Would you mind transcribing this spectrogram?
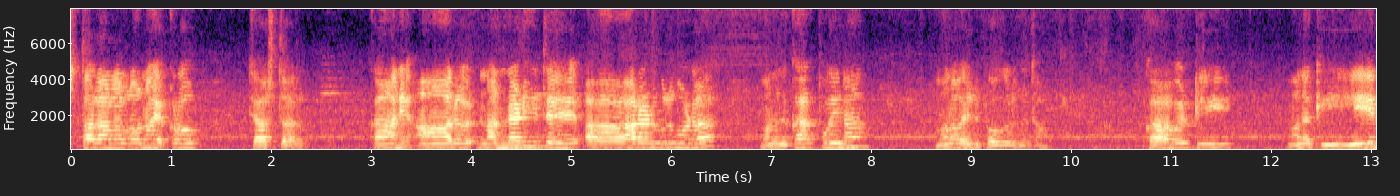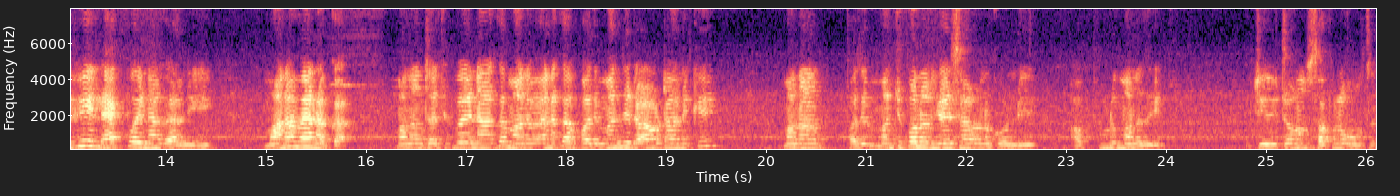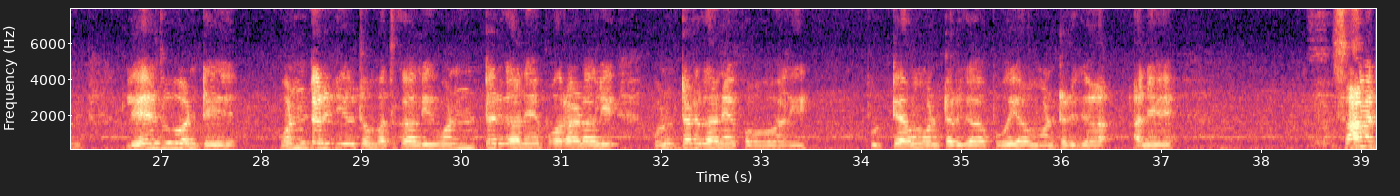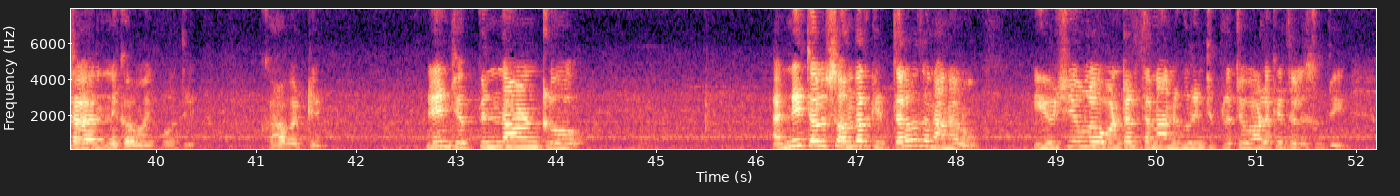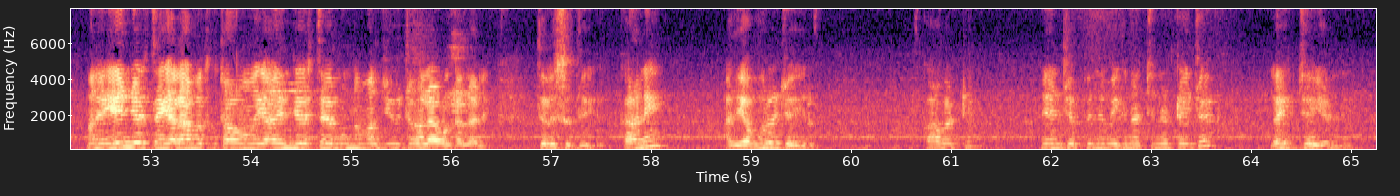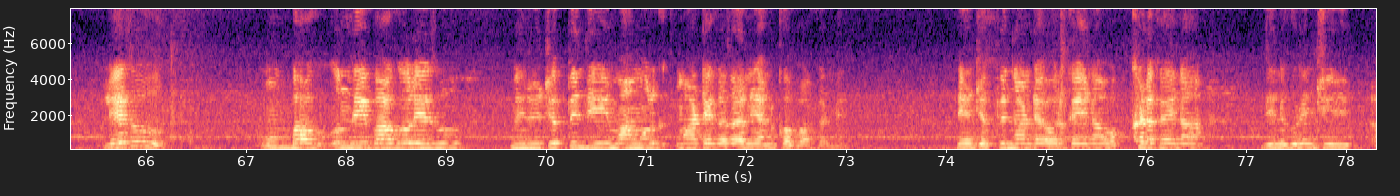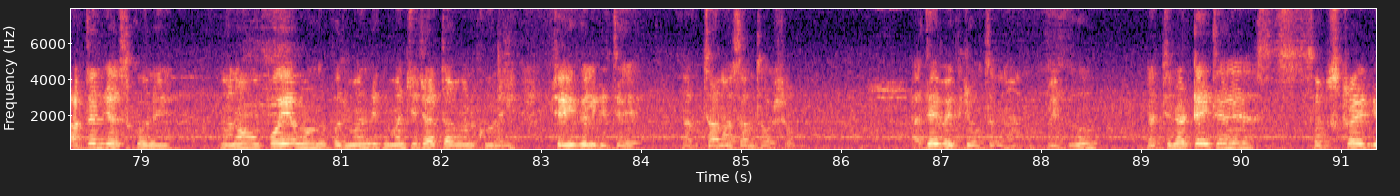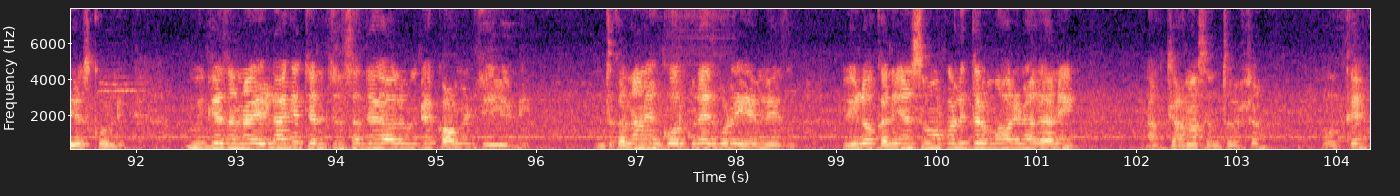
స్థలాలలోనో ఎక్కడో చేస్తారు. కానీ ఆరు నన్ను అడిగితే ఆ ఆరు అడుగులు కూడా మనది కాకపోయినా మనం వెళ్ళిపోగలుగుతాం. కాబట్టి మనకి ఏమీ లేకపోయినా కానీ మన వెనక మనం చచ్చిపోయినాక మన వెనక పది మంది రావటానికి మనం పది మంచి పనులు చేసామనుకోండి అప్పుడు మనది జీవితం సఫలం అవుతుంది లేదు అంటే ఒంటరి జీవితం బతకాలి ఒంటరిగానే పోరాడాలి ఒంటరిగానే పోవాలి. పుట్టాం ఒంటరిగా పోయాం ఒంటరిగా అనే సామెత నికరమైపోద్ది. కాబట్టి నేను చెప్పిన దాంట్లో అన్నీ తెలుసు అందరికీ తెలియదు నాన్నను. ఈ విషయంలో ఒంటరితనాన్ని గురించి ప్రతి వాళ్ళకే తెలుసుద్ది. మనం ఏం చేస్తే ఎలా బతుకుతాము ఏం చేస్తే ముందు మన జీవితం ఎలా ఉంటుందని తెలుసుద్ది. కానీ అది ఎవ్వరూ చేయరు. కాబట్టి నేను చెప్పింది మీకు నచ్చినట్టయితే లైక్ చేయండి. లేదు బాగుంది బాగోలేదు మీరు చెప్పింది మామూలు మాటే కదా అని అనుకోబాకండి. నేను చెప్పిందంటే ఎవరికైనా ఒక్కడికైనా దీని గురించి అర్థం చేసుకొని మనం పోయే ముందు పది మందికి మంచి చేద్దామనుకొని చేయగలిగితే నాకు చాలా సంతోషం. అదే మీకు చెబుతున్నాను. మీకు నచ్చినట్టయితే సబ్స్క్రైబ్ చేసుకోండి. మీకు ఏదన్నా ఇలాగే చిన్న చిన్న సందేహాలు ఉంటే కామెంట్ చేయండి. ఇంతకన్నా నేను కోరుకునేది కూడా ఏం లేదు. మీలో కనీసం ఒకళ్ళిద్దరు మారినా కానీ నాకు చాలా సంతోషం. ఓకే?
